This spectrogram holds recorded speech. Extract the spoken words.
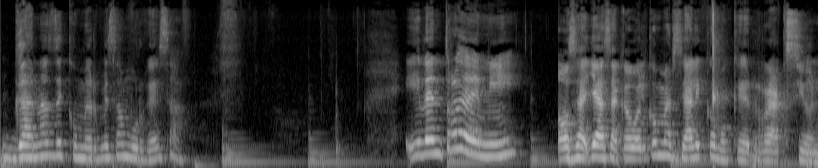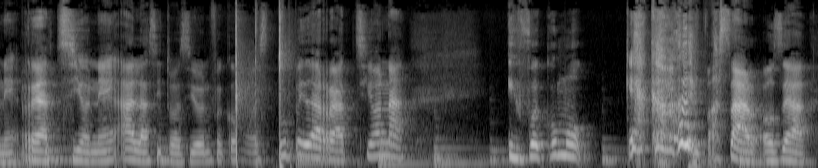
ganas de comerme esa hamburguesa. Y dentro de mí o sea, ya se acabó el comercial y como que reaccioné, reaccioné a la situación. Fue como, estúpida, reacciona. Y fue como, ¿qué acaba de pasar? O sea,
